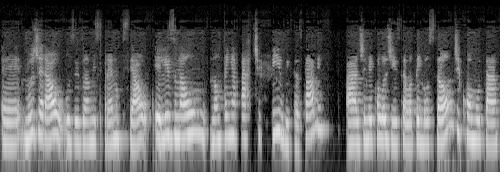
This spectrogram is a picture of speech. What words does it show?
É, no geral, os exames pré-nupcial, eles não, não têm a parte física, sabe? A ginecologista, ela tem noção de como tá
